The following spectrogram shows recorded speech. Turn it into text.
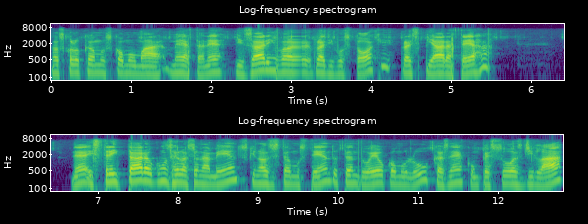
nós colocamos como uma meta, né, pisar em Vla- Vladivostok para espiar a terra, né, estreitar alguns relacionamentos que nós estamos tendo, tanto eu como o Lucas, né, com pessoas de lá,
